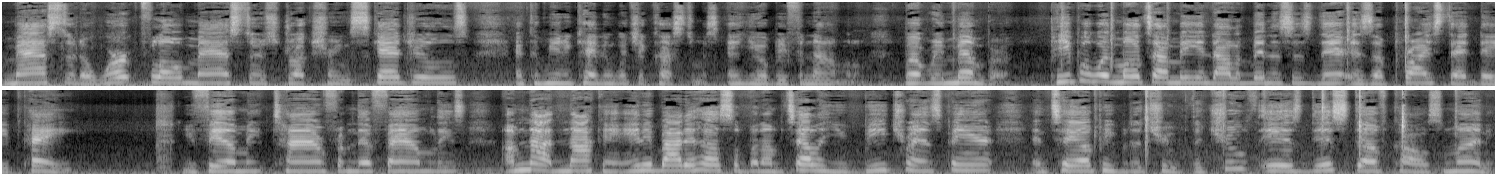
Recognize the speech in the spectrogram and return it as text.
Master the workflow, master structuring schedules, and communicating with your customers, and you'll be phenomenal. But remember, people with multi-million dollar businesses, there is a price that they pay. You feel me? Time from their families. I'm not knocking anybody hustle, but I'm telling you, be transparent and tell people the truth. The truth is this stuff costs money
